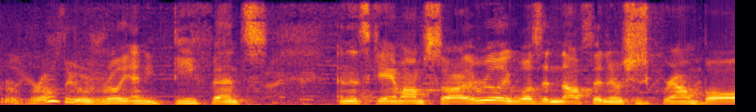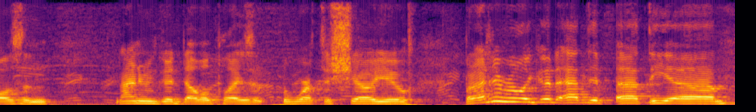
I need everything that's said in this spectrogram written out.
don't think there was really any defense in this game. I'm sorry. There really wasn't nothing. It was just ground balls and not even good double plays worth to show you. But I did really good at the at the uh,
